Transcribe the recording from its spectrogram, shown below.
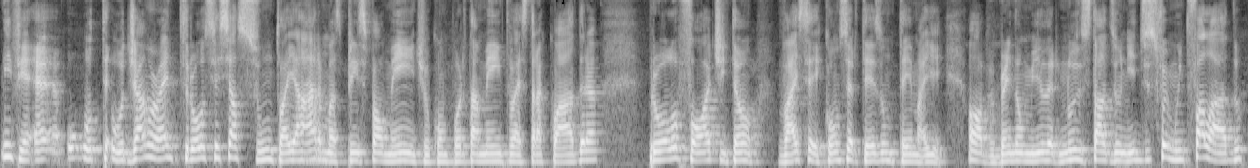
Enfim, é, o, o, o Ja Morant trouxe esse assunto aí, armas principalmente, o comportamento extra-quadra, pro holofote. Então, vai ser com certeza um tema aí. Óbvio, Brandon Miller nos Estados Unidos, isso foi muito falado,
